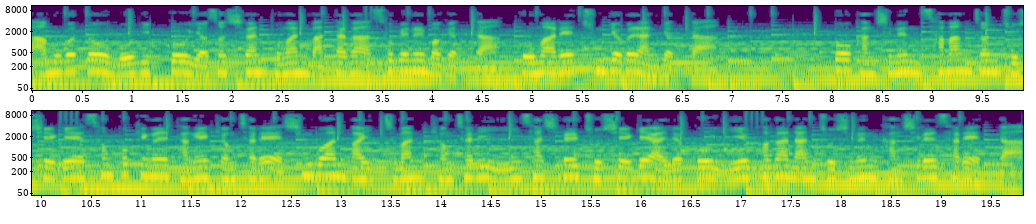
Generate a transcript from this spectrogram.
아무것도 못 입고 6시간 동안 맞다가 소변을 먹였다. 고말에 충격을 안겼다. 또 강 씨는 사망 전 조 씨에게 성폭행을 당해 경찰에 신고한 바 있지만 경찰이 이 사실을 조 씨에게 알렸고 이에 화가 난 조 씨는 강 씨를 살해했다.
